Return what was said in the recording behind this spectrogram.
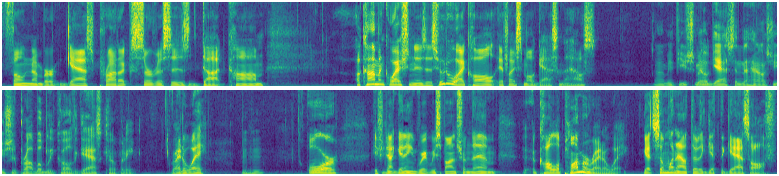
phone number gasproductservices.com. A common question is is who do I call if I smell gas in the house? Um, if you smell gas in the house, you should probably call the gas company. Right away. Mm-hmm. Or if you're not getting a great response from them, call a plumber right away. Get someone out there to get the gas off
